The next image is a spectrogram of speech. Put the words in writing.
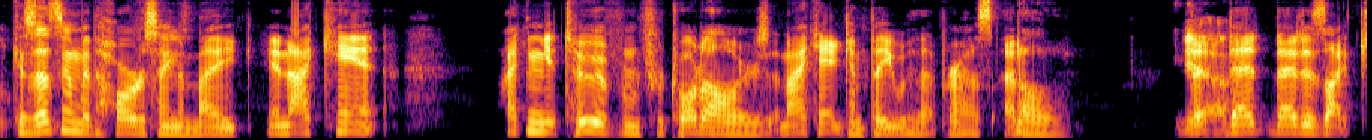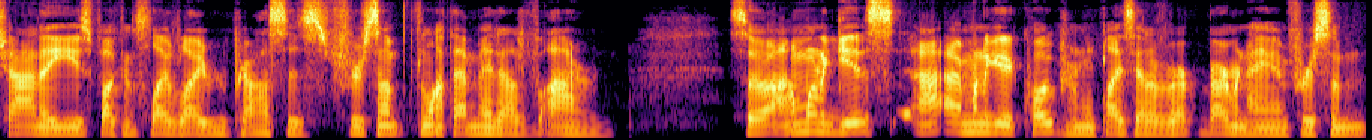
because that's gonna be the hardest thing to make, and I can't. I can get two of them for twelve dollars, and I can't compete with that price at all. Yeah. That, that that is like Chinese fucking slave labor prices for something like that made out of iron. So I'm gonna get I, am gonna get a quote from a place out of Birmingham for some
